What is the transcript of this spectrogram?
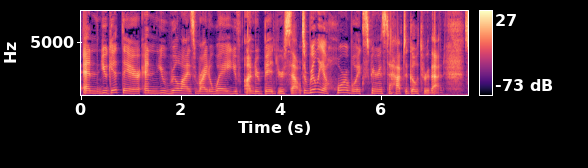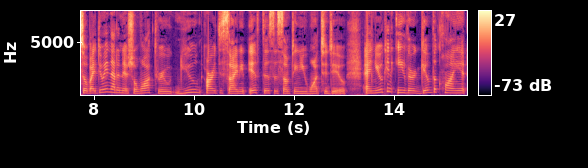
and you get there and you realize right away you've underbid yourself. It's really a horrible experience to have to go through that. So by doing that initial walkthrough, you are deciding if this is something you want to do. And you can either give the client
